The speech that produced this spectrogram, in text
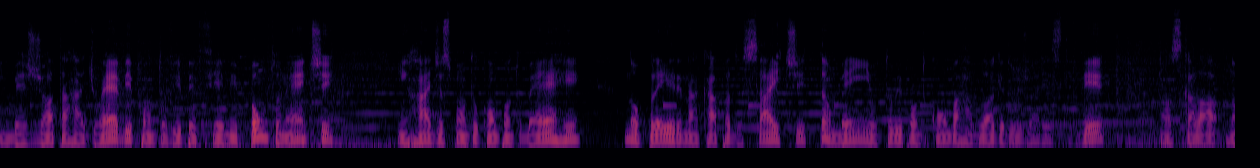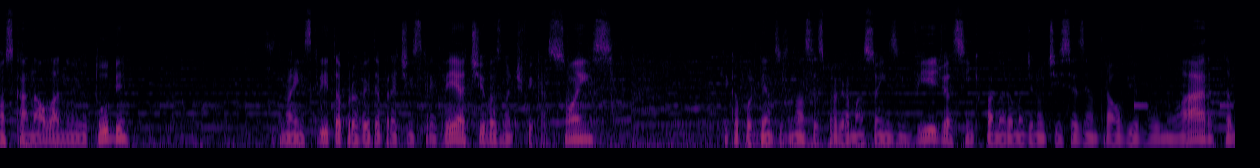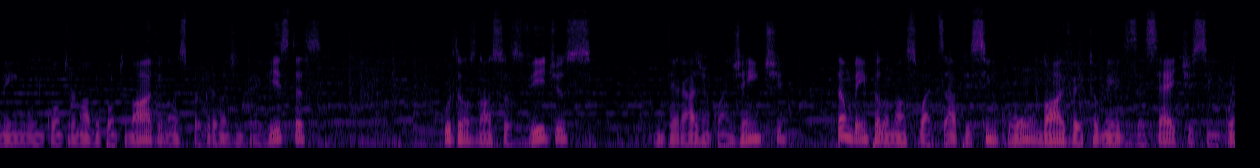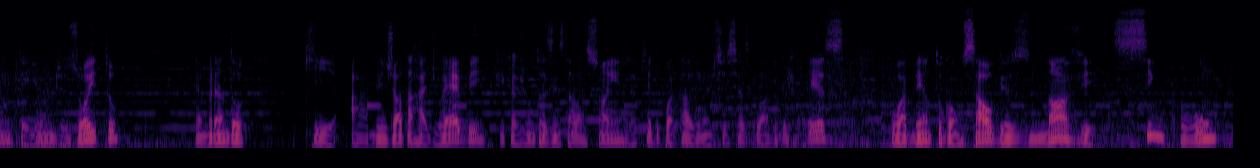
em bjradioweb.vipfm.net, em radios.com.br, no player e na capa do site, também em youtube.com.br blog do Juarez TV, nosso, nosso canal lá no YouTube. Se não é inscrito, aproveita para te inscrever, ativa as notificações Fica por dentro de nossas programações em vídeo, assim que o Panorama de Notícias entrar ao vivo no ar. Também o Encontro 9.9, nosso programa de entrevistas. Curtam os nossos vídeos, interajam com a gente. Também pelo nosso WhatsApp 51986175118. Lembrando que a BJ Rádio Web fica junto às instalações aqui do portal de notícias Blog do Juarez, Rua Bento Gonçalves 951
